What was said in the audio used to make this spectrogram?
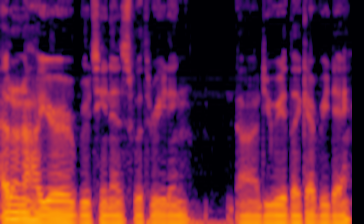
I don't know how your routine is with reading. Uh, do you read like every day,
